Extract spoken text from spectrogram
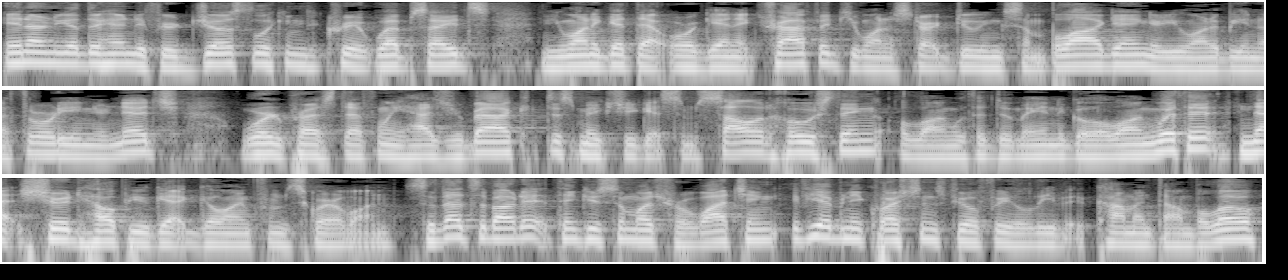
And on the other hand, if you're just looking to create websites and you want to get that organic traffic, you want to start doing some blogging or you want to be an authority in your niche, WordPress definitely has your back. Just make sure you get some solid hosting along with a domain to go along with it. And that should help you get going from square one. So that's about it. Thank you so much for watching. If you have any questions, feel free to leave a comment down below.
